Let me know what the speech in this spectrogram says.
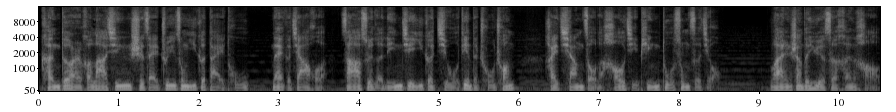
肯德尔和拉辛是在追踪一个歹徒。那个家伙砸碎了临街一个酒店的橱窗，还抢走了好几瓶杜松子酒。晚上的月色很好，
